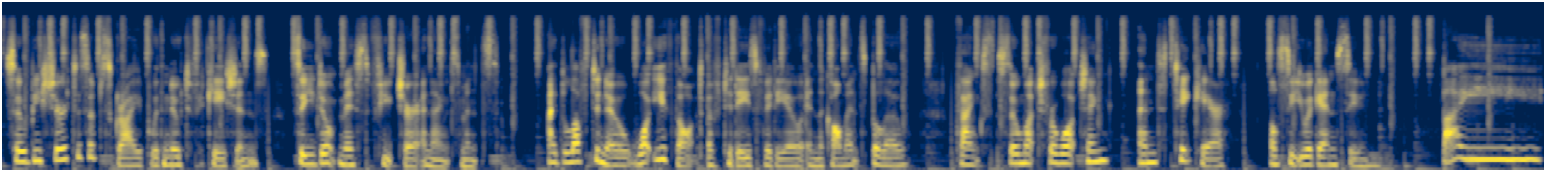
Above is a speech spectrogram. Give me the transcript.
so be sure to subscribe with notifications so you don't miss future announcements. I'd love to know what you thought of today's video in the comments below. Thanks so much for watching and take care. I'll see you again soon. Bye!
